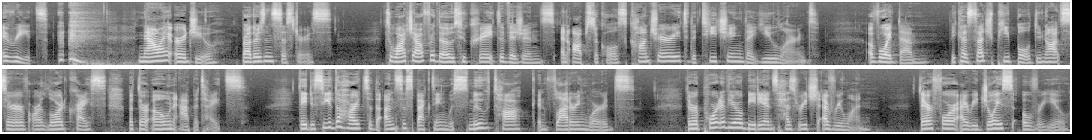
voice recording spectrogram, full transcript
It reads Now I urge you, brothers and sisters, to watch out for those who create divisions and obstacles contrary to the teaching that you learned. Avoid them, because such people do not serve our Lord Christ, but their own appetites. They deceive the hearts of the unsuspecting with smooth talk and flattering words. The report of your obedience has reached everyone. Therefore, I rejoice over you.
